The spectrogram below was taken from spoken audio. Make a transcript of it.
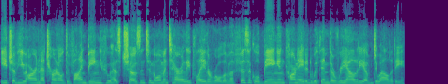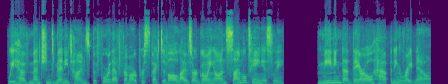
each of you are an eternal divine being who has chosen to momentarily play the role of a physical being incarnated within the reality of duality. We have mentioned many times before that from our perspective all lives are going on simultaneously. Meaning that they are all happening right now.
